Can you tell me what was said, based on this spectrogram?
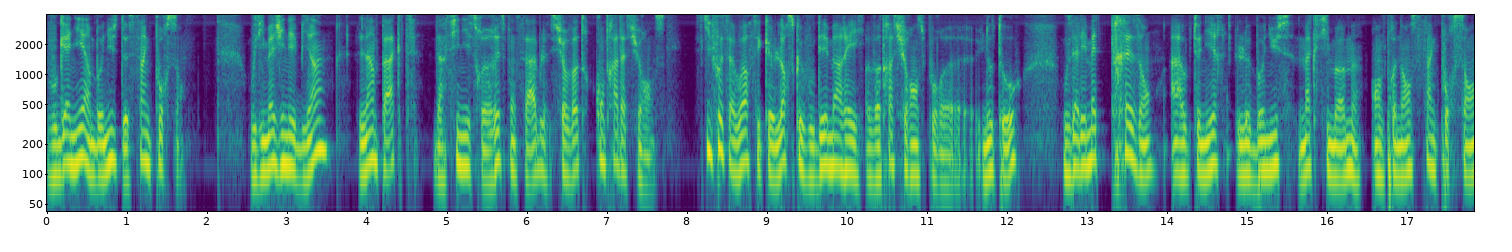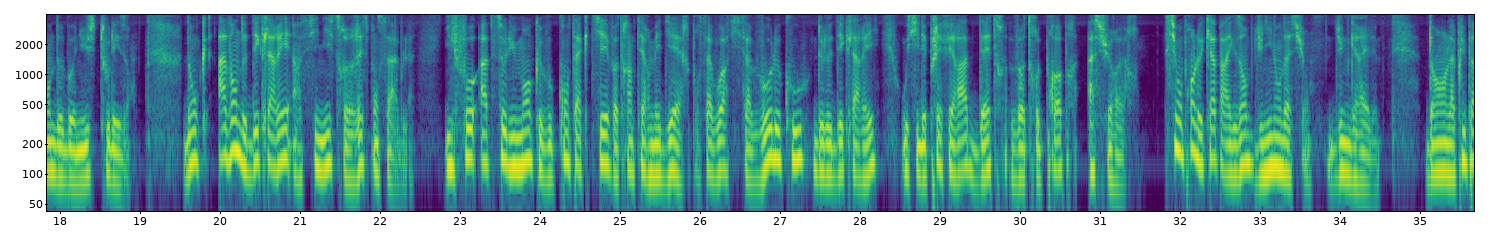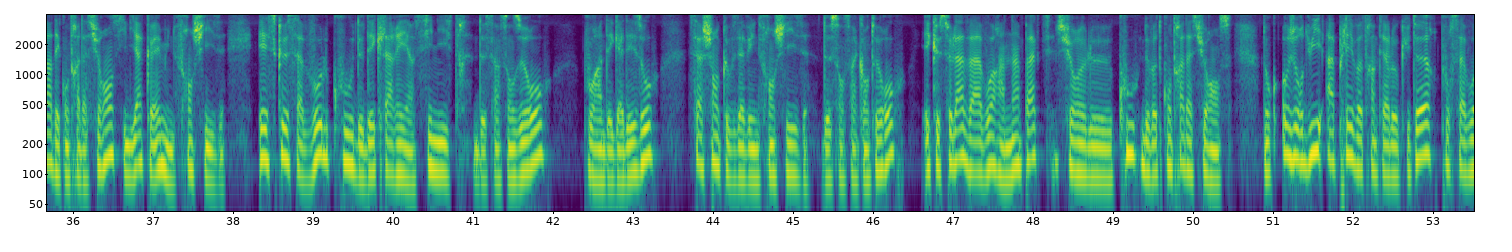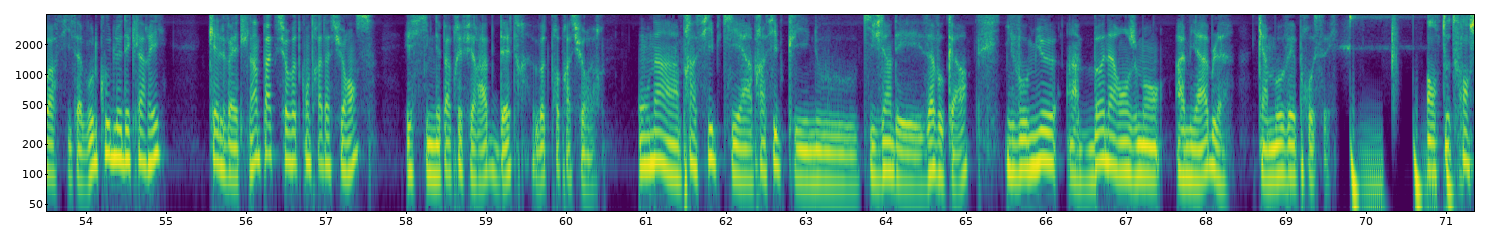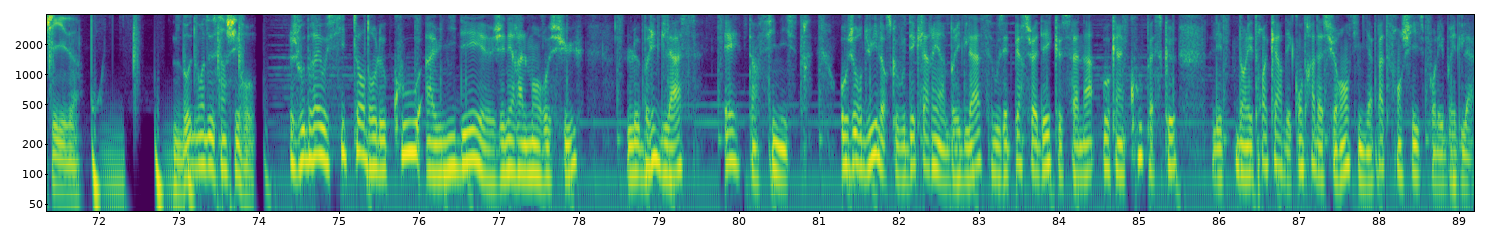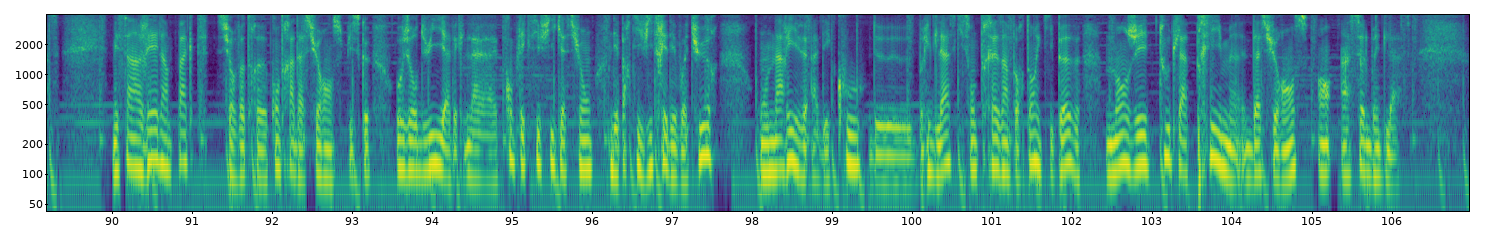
vous gagnez un bonus de 5%. Vous imaginez bien l'impact d'un sinistre responsable sur votre contrat d'assurance. Ce qu'il faut savoir, c'est que lorsque vous démarrez votre assurance pour euh, une auto, vous allez mettre 13 ans à obtenir le bonus maximum en prenant 5% de bonus tous les ans. Donc avant de déclarer un sinistre responsable, il faut absolument que vous contactiez votre intermédiaire pour savoir si ça vaut le coup de le déclarer ou s'il est préférable d'être votre propre assureur. Si on prend le cas par exemple d'une inondation, d'une grêle, dans la plupart des contrats d'assurance, il y a quand même une franchise. Est-ce que ça vaut le coup de déclarer un sinistre de 500 euros pour un dégât des eaux, sachant que vous avez une franchise de 150 euros et que cela va avoir un impact sur le coût de votre contrat d'assurance? Donc aujourd'hui, appelez votre interlocuteur pour savoir si ça vaut le coup de le déclarer, quel va être l'impact sur votre contrat d'assurance et s'il n'est pas préférable d'être votre propre assureur on a un principe qui est un principe qui nous, qui vient des avocats. Il vaut mieux un bon arrangement amiable qu'un mauvais procès. En toute franchise. Baudouin de Saint-Chéraud. Je voudrais aussi tordre le cou à une idée généralement reçue. Le bris de glace est un sinistre. Aujourd'hui, lorsque vous déclarez un bris de glace, vous êtes persuadé que ça n'a aucun coût parce que dans les trois quarts des contrats d'assurance, il n'y a pas de franchise pour les bris de glace. Mais ça a un réel impact sur votre contrat d'assurance puisque aujourd'hui, avec la complexification des parties vitrées des voitures, on arrive à des coûts de bris de glace qui sont très importants et qui peuvent manger toute la prime d'assurance en un seul bris de glace.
